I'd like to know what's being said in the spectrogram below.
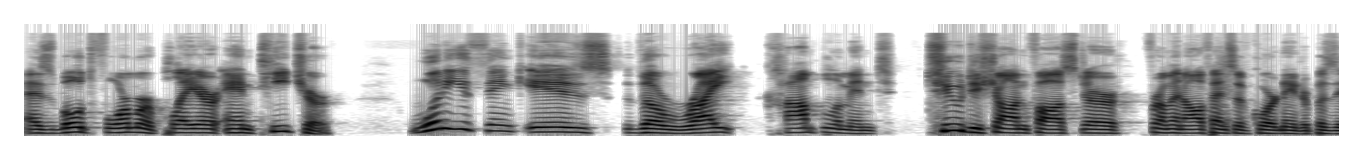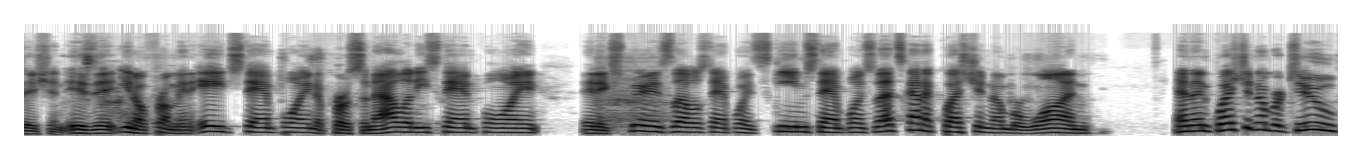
as both former player and teacher, what do you think is the right complement to Deshaun Foster from an offensive coordinator position? Is it, you know, from an age standpoint, a personality standpoint, an experience level standpoint, scheme standpoint? So that's kind of question number one. And then question number two,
